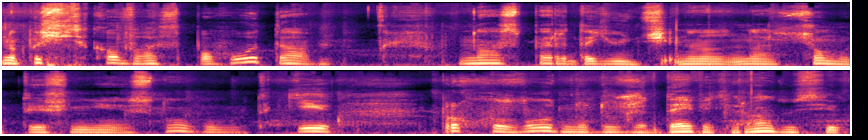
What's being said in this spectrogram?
Напишіть, яка у вас погода. У нас передають на, на цьому тижні знову такі прохолодно, дуже 9 градусів. е,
